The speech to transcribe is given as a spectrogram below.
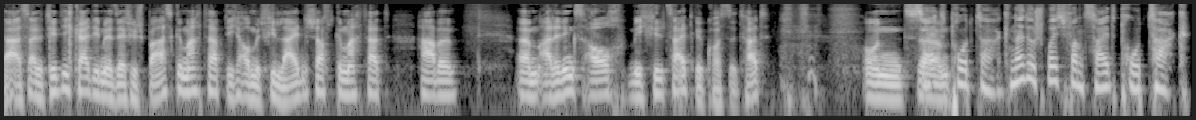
Ja, es ist eine Tätigkeit, die mir sehr viel Spaß gemacht hat, die ich auch mit viel Leidenschaft gemacht hat, habe ähm, allerdings auch mich viel Zeit gekostet hat. Und, Zeit ähm, pro Tag, ne? Du sprichst von Zeit pro Tag.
